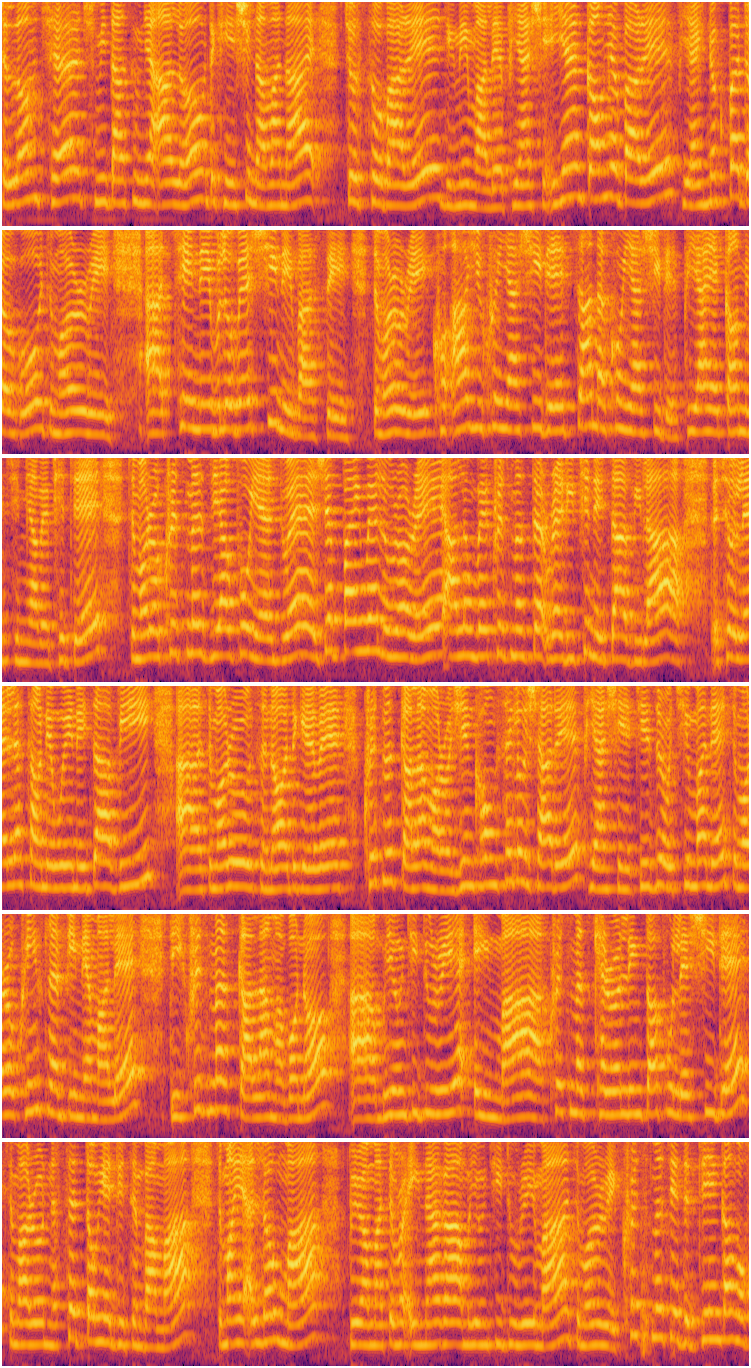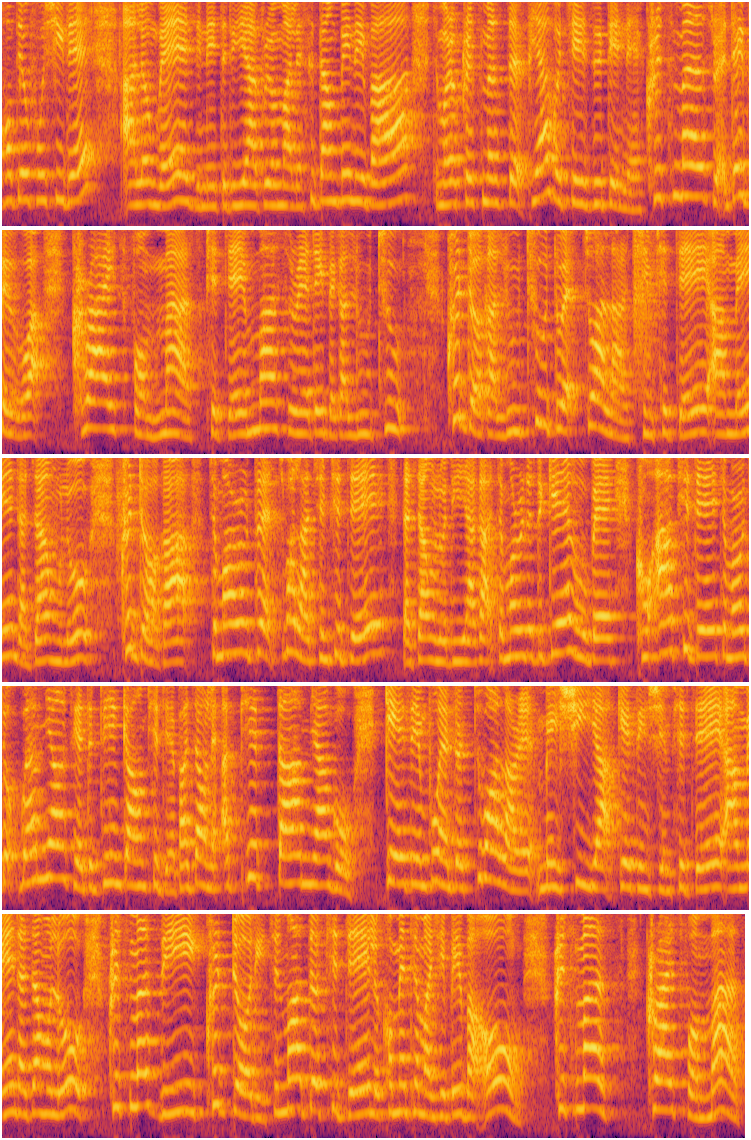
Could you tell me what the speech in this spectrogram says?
Shalom Church မိသားစုများအားလုံးတခင်ရှိနာမ၌ကြိုဆိုပါရစေဒီနေ့မှာလည်းဖခင်ရှင်အရန်ကောင်းမြတ်ပါတယ်ဖခင်နှုတ်ပတ်တော်ကိုကျွန်တော်တို့တွေအခြေအနေဘလို့ပဲရှိနေပါစေကျွန်တော်တို့တွေခွန်အားယူခွင့်ရရှိတယ်ကြားနာခွင့်ရရှိတယ်ဖခင်ရဲ့ကောင်းမြတ်ခြင်းများပဲဖြစ်တယ်ကျွန်တော်တို့ Christmas ရောက်ဖို့ရန်အတွက်ရက်ပိုင်းပဲလိုတော့တယ်အားလုံးပဲ Christmas day ready ဖြစ်နေကြပြီလားတချို့လည်းလက်ဆောင်တွေဝယ်နေကြပြီအာကျွန်တော်တို့ဆိုတော့တကယ်ပဲ Christmas ကာလမှာတော့ရင်ခုန်စိတ်လို့ရှားတယ်ဖခင်ရှင်ကျေးဇူးတော်ချီးမွမ်းတယ်ကျွန်တော်တို့ Queensland ပြည်နယ်မှာလည်းဒီ Christmas ကာလမှာပေါ့နော်အာမယုံကြည်သူတွေရဲ့အိမ်မှာ Christmas caroling တော့ဖို့လည်းရှိတယ်ကျမတို့23ရက် December မှာကျမရဲ့အလုံးမှာပြီးတော့မှကျမတို့အိမ်သားကမယုံကြည်သူတွေမှာကျမတို့တွေ Christmas ရဲ့တင်းကောင်းကိုဟောပြောဖို့ရှိတယ်အားလုံးပဲဒီနေ့တတိယပြီးတော့မှလည်းဆုတောင်းပေးနေပါကျမတို့ Christmas တဲ့ဖခင်ကိုကျေးဇူးတင်တယ် Christmas ဆိုတဲ့အတိတ်ဘယ်က Christ for mass ဖြစ်တယ် mass ဆိုတဲ့အတိတ်ဘက်ကလူထုခရစ်တော်ကလူထုအတွက်ကြွလာခြင်းဖြစ်တယ်အာမင်ဒါကြောင့်မလို့ခရစ်တော်ကကျမတို့အတွက်ကြွလာခြင်းဖြစ်တယ်ဒါကြောင့်မလို့ဒီဟာကကျမတို့တကယ်ကိုပဲခွန်အားဖြစ်တယ်ကျမတို့တို့ဝမ်းမြောက်စရာတည်င်းကောင်းဖြစ်တယ်ဘာကြောင့်လဲအပြစ်သားများကိုကယ်တင်ဖို့အတွက်ကြွလာတဲ့မေရှိယကယ်တင်ရှင်ဖြစ်တယ်အာမင်ဒါကြောင့်မလို့ခရစ်စမတ်ဒီခရစ်တော်ဒီကျမတို့ဖြစ်တယ်လို့ comment ထဲမှာရေးပေးပါအောင် Christmas Christ for mass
